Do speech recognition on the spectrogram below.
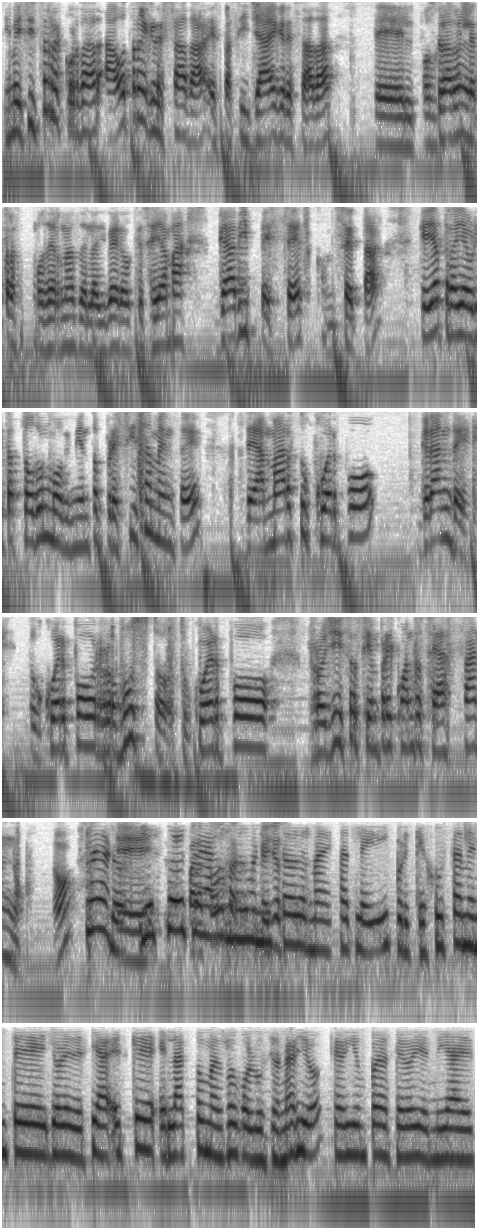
Y me hiciste recordar a otra egresada, esta sí ya egresada, del posgrado en letras modernas de la Ibero, que se llama Gaby Peset con Z, que ella trae ahorita todo un movimiento precisamente de amar tu cuerpo grande, tu cuerpo robusto, tu cuerpo rollizo siempre y cuando sea sano, ¿no? Claro, y eh, esto era muy bonito de My Fat Lady porque justamente yo le decía, es que el acto más revolucionario que alguien puede hacer hoy en día es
